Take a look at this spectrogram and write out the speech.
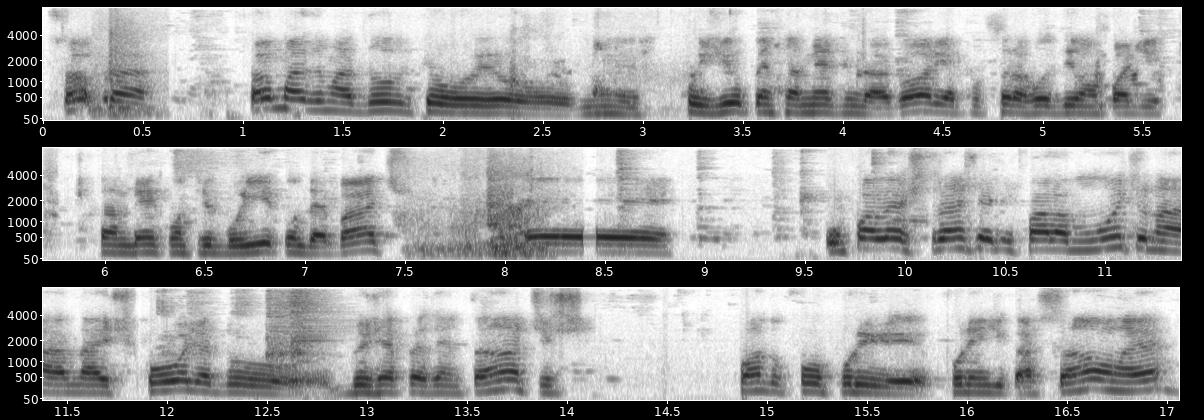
só para só mais uma dúvida que eu, eu me fugiu o pensamento ainda agora, e a professora Rodilma pode também contribuir com o debate. É, o palestrante ele fala muito na, na escolha do, dos representantes, quando for por, por indicação, né,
